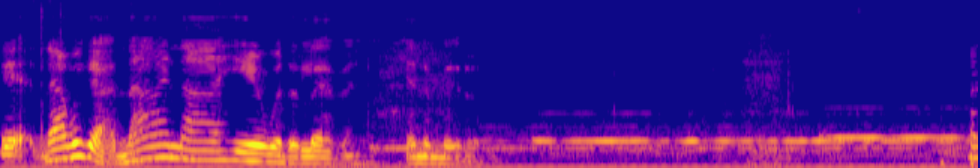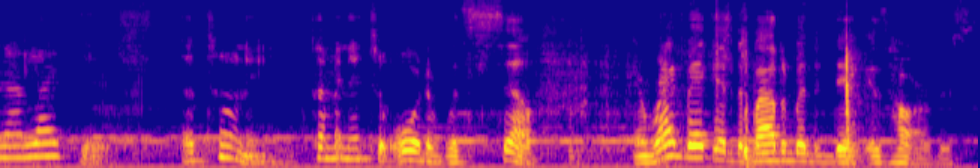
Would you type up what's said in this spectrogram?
Yeah, now we got 9 9 here with 11 in the middle. And I like this. Attuning, coming into order with self. And right back at the bottom of the deck is harvest.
